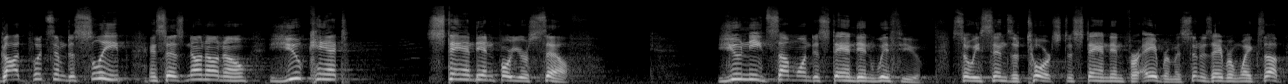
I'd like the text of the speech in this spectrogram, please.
God puts him to sleep and says, No, no, no, you can't stand in for yourself. You need someone to stand in with you. So he sends a torch to stand in for Abram. As soon as Abram wakes up,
